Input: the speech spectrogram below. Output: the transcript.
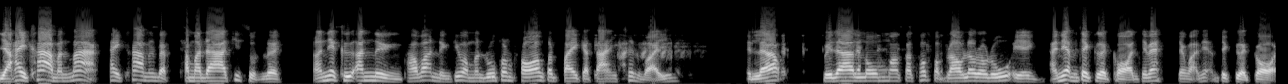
อย่าให้ค่ามันมาก ให้ค่ามันแบบธรรมดาที่สุดเลย อันนี้คืออันหนึ่งภาวะหนึ่งที่ว่ามันรู้พร้อมๆกันไปกับการเคลื่อนไหว เสร็จแล้ว เวลาลมมากระทบกับเราแล้วเรารู้เอง อันนี้มันจะเกิดก่อนใช่ไหมจังหวะนี้มันจะเกิดก่อน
